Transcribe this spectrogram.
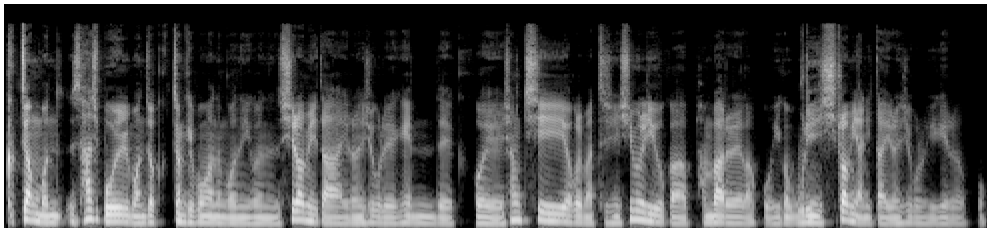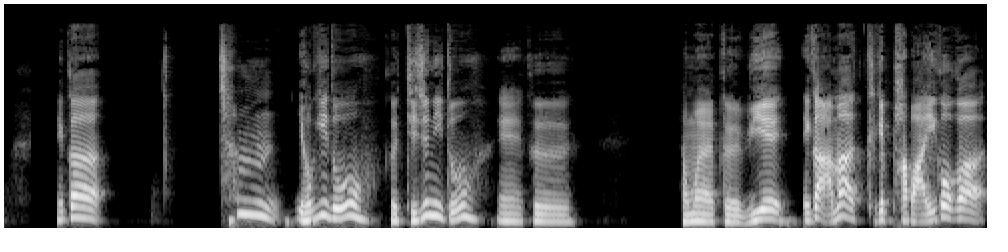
극장 먼 45일 먼저 극장 개봉하는 거는 이건 실험이다 이런 식으로 얘기했는데 그거에 샹치 역을 맡으신 시물리우가 반발을 해갖고 이건 우리는 실험이 아니다 이런 식으로 얘기를 해갖고 그러니까 참 여기도 그 디즈니도 예 그 정말 그 위에 그러니까 아마 그게 밥 아이거가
